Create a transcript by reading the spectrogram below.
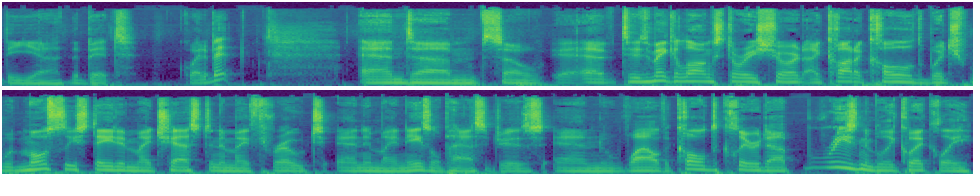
the, uh, the bit quite a bit. And um, so, uh, to, make a long story short, I caught a cold, which mostly stayed in my chest and in my throat and in my nasal passages. And while the cold cleared up reasonably quickly,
